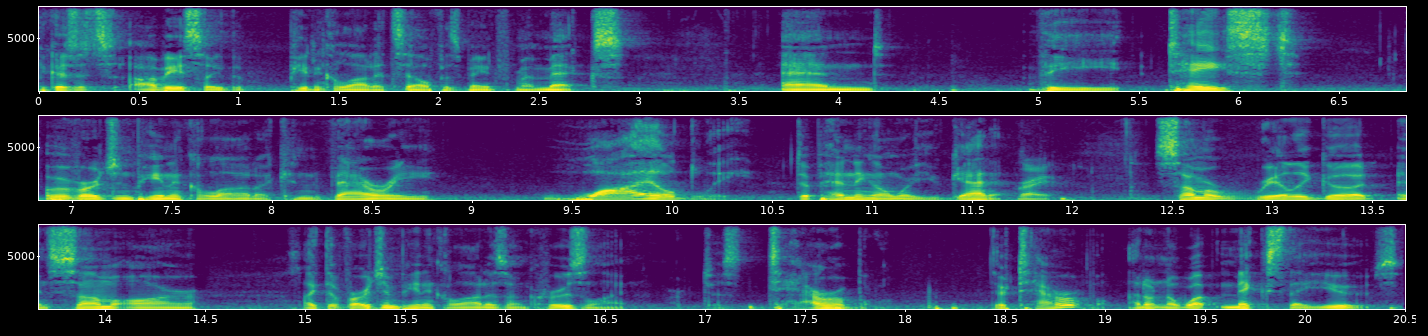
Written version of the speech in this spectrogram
because it's obviously the pina colada itself is made from a mix, and the taste of a virgin pina colada can vary wildly depending on where you get it. Right. Some are really good, and some are like the virgin pina coladas on cruise line are just terrible. They're terrible. I don't know what mix they use.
